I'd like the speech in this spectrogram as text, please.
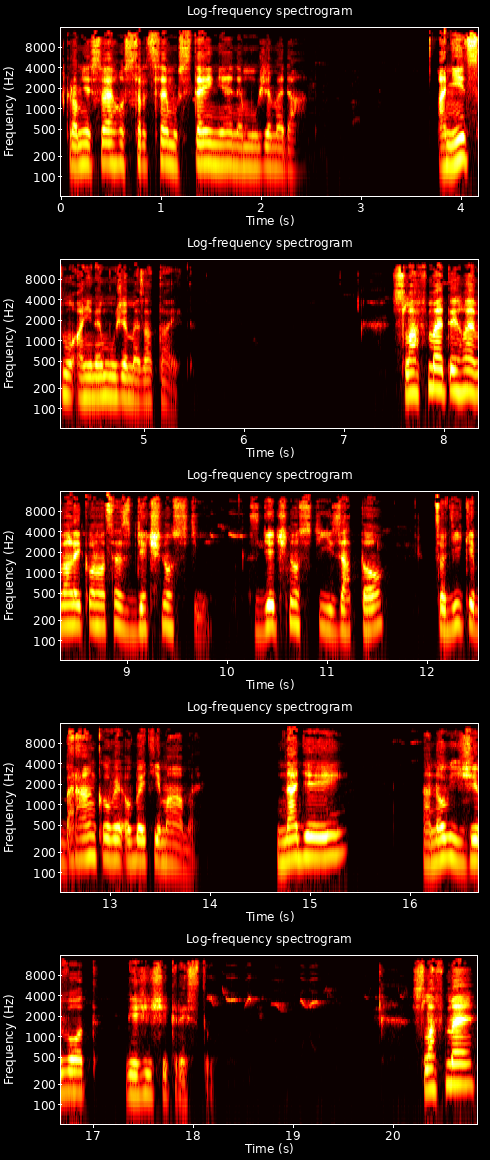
kromě svého srdce mu stejně nemůžeme dát. A nic mu ani nemůžeme zatajit. Slavme tyhle velikonoce s děčností. S děčností za to, co díky Beránkově oběti máme. Naději na nový život v Ježíši Kristu. Slavme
